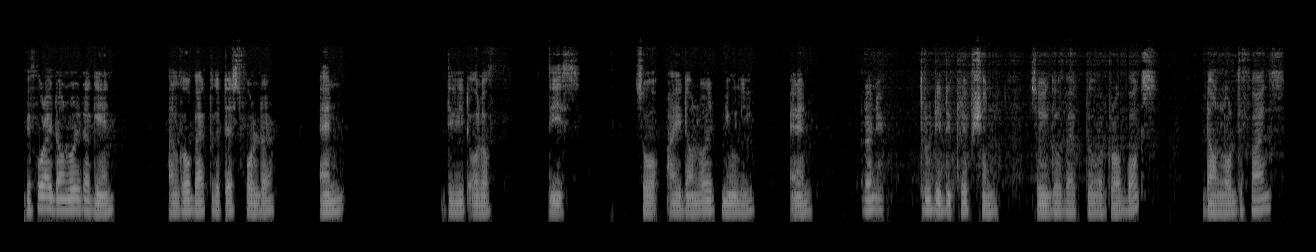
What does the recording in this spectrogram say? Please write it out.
Before I download it again, I'll go back to the test folder and delete all of these. So I download it newly and run it through the decryption. So you go back to our Dropbox, download the files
